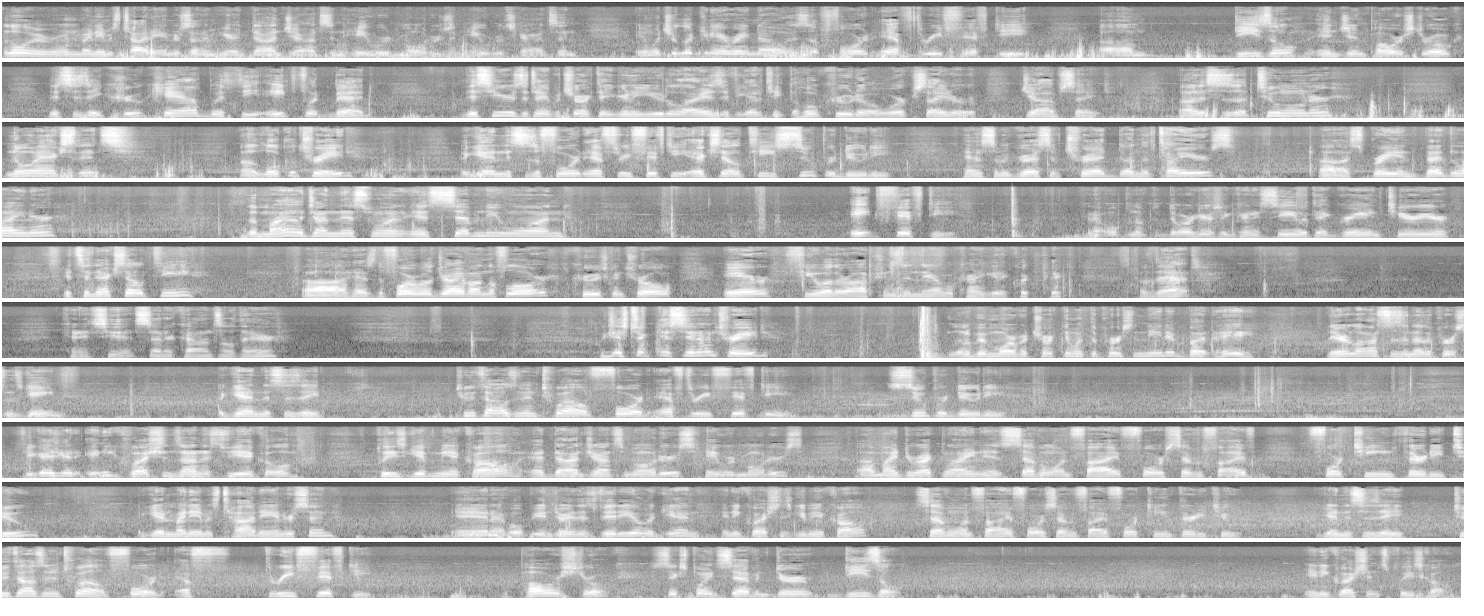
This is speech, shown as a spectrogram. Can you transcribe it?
Hello everyone, my name is Todd Anderson. I'm here at Don Johnson Hayward Motors in Hayward, Wisconsin. And what you're looking at right now is a Ford F350 um, diesel engine power stroke. This is a crew cab with the 8 foot bed. This here is the type of truck that you're going to utilize if you got to take the whole crew to a work site or job site. Uh, this is a two owner, no accidents, uh, local trade. Again, this is a Ford F350 XLT Super Duty. Has some aggressive tread on the tires. Uh, spray and bed liner. The mileage on this one is 71 850. Gonna open up the door here so you can kind of see with that gray interior. It's an XLT. Uh, has the four-wheel drive on the floor, cruise control, air, a few other options in there. We'll kind of get a quick pic of that. Kind of see that center console there. We just took this in on trade. A little bit more of a truck than what the person needed, but hey, their loss is another person's gain. Again, this is a 2012 Ford F350 Super Duty. If you guys got any questions on this vehicle, please give me a call at Don Johnson Motors, Hayward Motors. Uh, my direct line is 715 475 1432. Again, my name is Todd Anderson, and I hope you enjoyed this video. Again, any questions, give me a call, 715-475-1432. Again, this is a 2012 Ford F350 Power Stroke, 6.7 Dur diesel. Any questions, please call.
